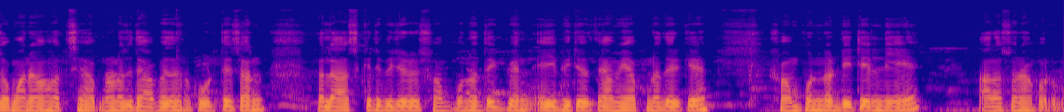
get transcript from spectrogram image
জমা নেওয়া হচ্ছে। আপনারা যদি আবেদন করতে চান, তাহলে আজকের ভিডিওটা সম্পূর্ণ দেখবেন। এই ভিডিওতে আমি আপনাদেরকে সম্পূর্ণ ডিটেল নিয়ে আলোচনা করব।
